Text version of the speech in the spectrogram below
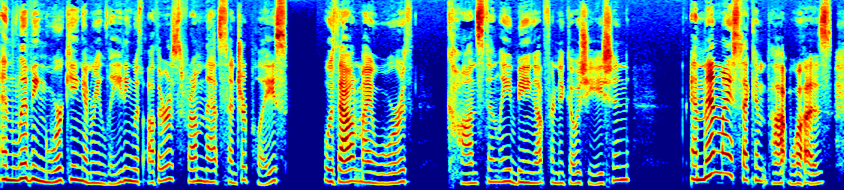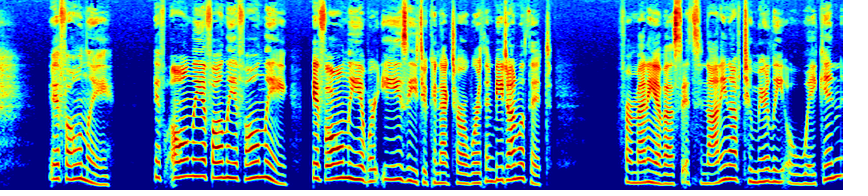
and living, working, and relating with others from that center place without my worth constantly being up for negotiation. And then my second thought was, if only, if only, if only, if only, if only it were easy to connect to our worth and be done with it. For many of us, it's not enough to merely awaken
